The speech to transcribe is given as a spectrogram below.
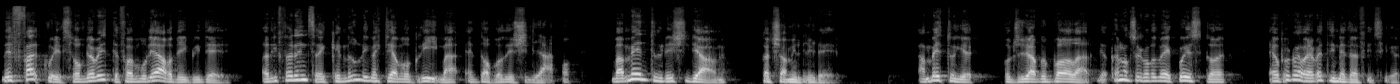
Nel far questo, ovviamente, formuliamo dei criteri. La differenza è che non li mettiamo prima e dopo decidiamo, ma mentre decidiamo facciamo i criteri. Ammetto che ho girato un po' la larga, però secondo me questo è un problema veramente di metafisica.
